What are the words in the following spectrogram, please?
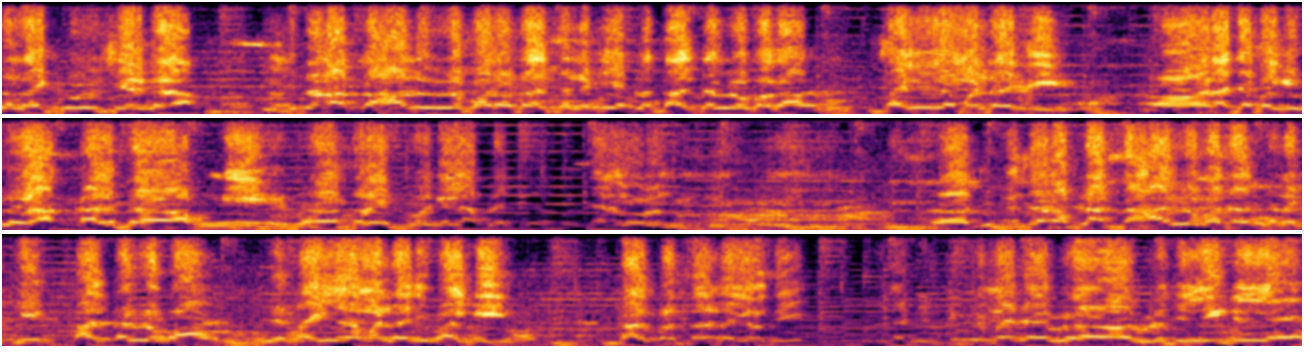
तर लाईक करून शेअर करा. तुम्ही मित्रांनो आता हा जो व्हिडिओ पाहत असाल तर नक्की आपला कालचा व्हिडिओ बघा. साईलीला मंडळाची राजा पालखी सोहळा. कालच आम्ही मी सर्व एक्सप्लोर केलं आपल्या चॅनलवरून तुम्ही मित्रांनो आपला आता हा व्हिडिओ पाहता नक्की कालचा व्हिडिओ पहा. जे साईलीला मंडळाची पालखी काल प्रसारण झाली होती. डिस्क्रिप्शनमध्ये व्हिडिओची लिंक दिलेली आहे.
